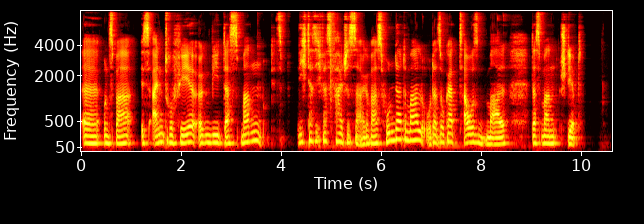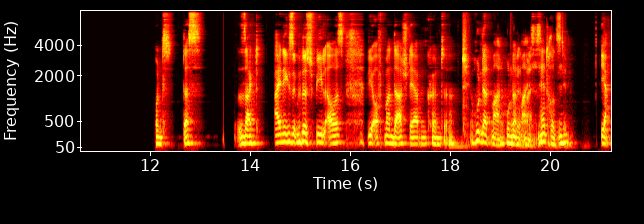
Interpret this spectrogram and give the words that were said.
Äh, und zwar ist eine Trophäe irgendwie, dass man, jetzt nicht, dass ich was Falsches sage, war es 100 Mal oder sogar 1000 Mal, dass man stirbt. Und das sagt einiges über das Spiel aus, wie oft man da sterben könnte. 100 Mal, 100, 100 Mal. Ja, trotzdem. Mhm. Ja.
